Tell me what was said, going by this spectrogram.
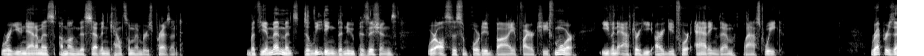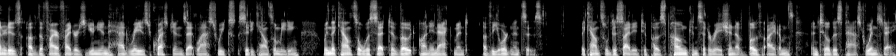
were unanimous among the seven council members present. But the amendments deleting the new positions were also supported by Fire Chief Moore, even after he argued for adding them last week. Representatives of the Firefighters Union had raised questions at last week's City Council meeting when the Council was set to vote on enactment of the ordinances the Council decided to postpone consideration of both items until this past Wednesday.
